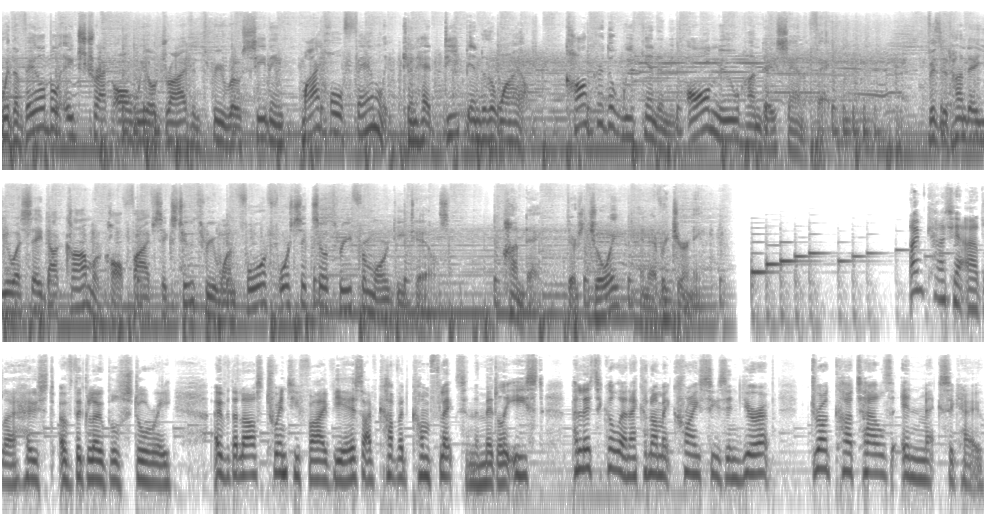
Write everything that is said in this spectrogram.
With available HTRAC, all wheel drive, and three row seating, my whole family can head deep into the wild. Conquer the weekend in the all new Hyundai Santa Fe. Visit HyundaiUSA.com or call 562 for more details. Hyundai, there's joy in every journey. I'm Katya Adler, host of The Global Story. Over the last 25 years, I've covered conflicts in the Middle East, political and economic crises in Europe, drug cartels in Mexico.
